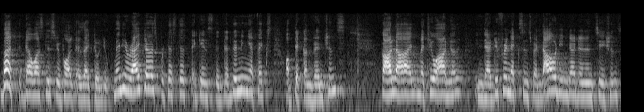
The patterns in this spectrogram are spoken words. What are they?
But there was this revolt as I told you. Many writers protested against the deadening effects of the conventions. Carlyle, Matthew Arnold in their different accents were loud in their denunciations.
